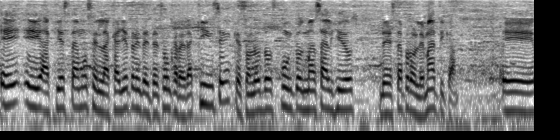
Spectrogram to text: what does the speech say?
E, eh, aquí estamos en la calle 33 con carrera 15, que son los dos puntos más álgidos de esta problemática. Eh,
